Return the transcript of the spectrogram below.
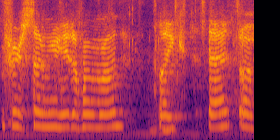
the first time you hit a home run, like that. Uh,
